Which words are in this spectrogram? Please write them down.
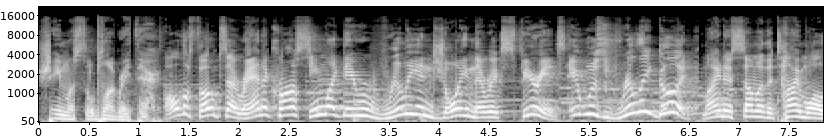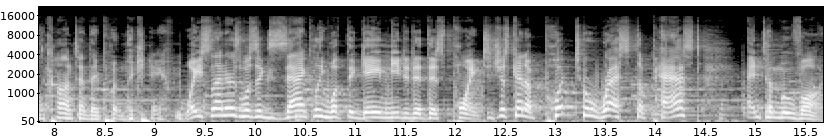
Shameless little plug right there. All the folks I ran across seemed like they were really enjoying their experience. It was really good, minus some of the time-walled content they put in the game. Wastelanders was exactly what the game needed at this point, to just kind of put to rest the past and to move on.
